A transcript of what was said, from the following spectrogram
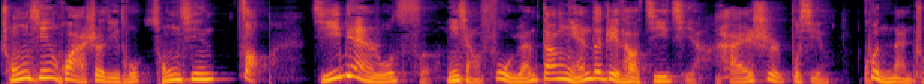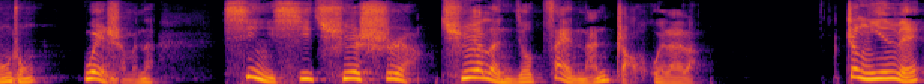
重新画设计图，重新造。即便如此，你想复原当年的这套机器啊，还是不行，困难重重。为什么呢？信息缺失啊，缺了你就再难找回来了。正因为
